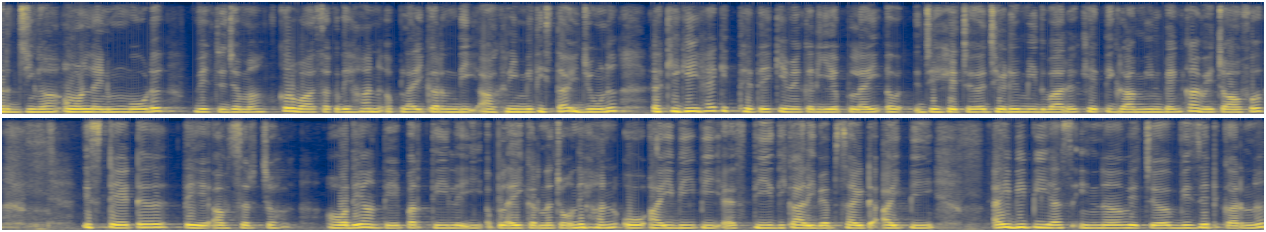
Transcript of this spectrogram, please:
ਅਰਜ਼ੀਆਂ ਆਨਲਾਈਨ ਮੋਡ ਵਿੱਚ ਜਮ੍ਹਾਂ ਕਰਵਾ ਸਕਦੇ ਹਨ। ਅਪਲਾਈ ਕਰਨ ਦੀ ਆਖਰੀ ਮਿਤੀ 27 ਜੂਨ ਰੱਖੀ ਗਈ ਹੈ। ਕਿੱਥੇ ਤੇ ਕਿਵੇਂ ਕਰੀਏ ਅਪਲਾਈ ਜਿਹੇ ਚ ਜਿਹੜੇ ਉਮੀਦਵਾਰ ਖੇਤੀ ਗ੍ਰਾਮੀਣ ਬੈਂਕਾਂ ਵਿੱਚ ਆਫ ਇਸਟੇਟ ਦੇ ਅਫਸਰ ਚ ਅਹੁਦਿਆਂ ਤੇ ਭਰਤੀ ਲਈ ਅਪਲਾਈ ਕਰਨਾ ਚਾਹੁੰਦੇ ਹਨ। ਉਹ IBPS ਦੀ ਅਧਿਕਾਰੀ ਵੈਬਸਾਈਟ IP IBPS ਇਨ ਵਿੱਚ ਵਿਜ਼ਿਟ ਕਰਨ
